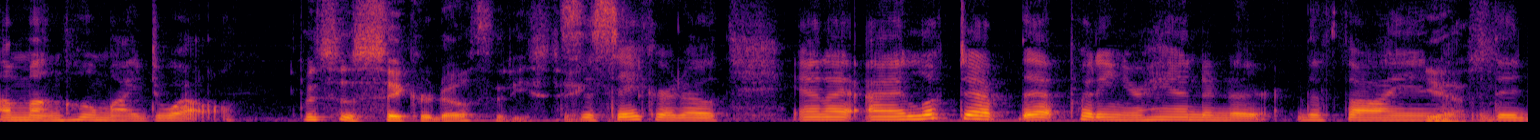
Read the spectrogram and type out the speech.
among whom I dwell. This is a sacred oath that he's taking. It's a sacred oath. And I, I looked up that putting your hand under the thigh, and Yes. the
